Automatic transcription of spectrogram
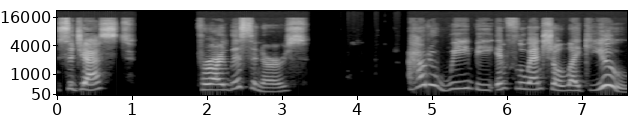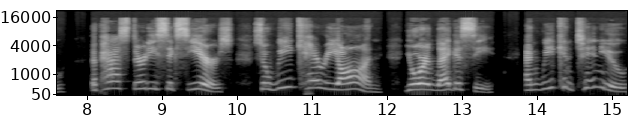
suggest for our listeners how do we be influential like you the past 36 years so we carry on your legacy and we continue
